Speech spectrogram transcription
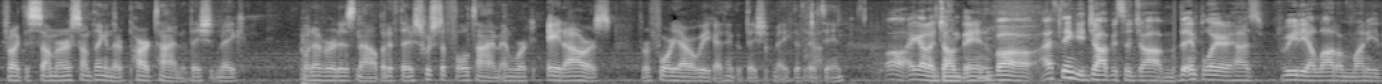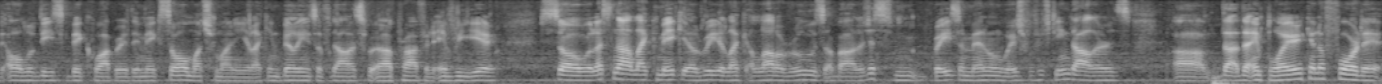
for like the summer or something and they're part-time, that they should make whatever it is now. But if they switch to full-time and work eight hours for a 40-hour week, I think that they should make the 15. Well, I gotta jump in, but I think a job is a job. The employer has really a lot of money. All of these big cooperatives, they make so much money, like in billions of dollars uh, profit every year. So let's not like make it really like a lot of rules about it. Just raise the minimum wage for fifteen dollars. Um, the the employer can afford it.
